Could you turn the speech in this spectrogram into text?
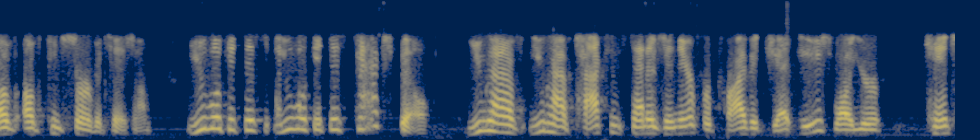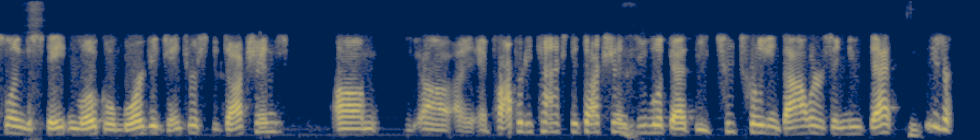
of, of conservatism. You look at this. You look at this tax bill. You have you have tax incentives in there for private jet use while you're canceling the state and local mortgage interest deductions um, uh, and property tax deductions. You look at the two trillion dollars in new debt. These are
